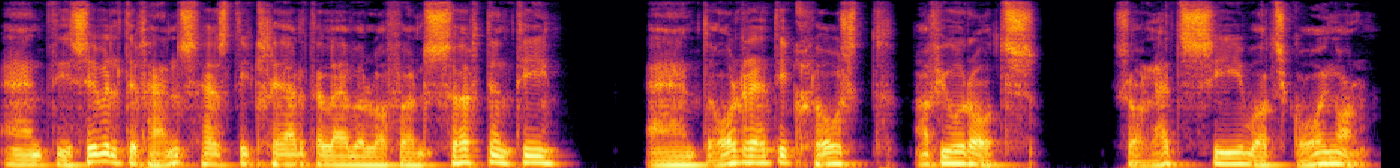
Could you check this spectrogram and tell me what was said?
and the civil defense has declared a level of uncertainty and already closed a few roads. So let's see what's going on.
